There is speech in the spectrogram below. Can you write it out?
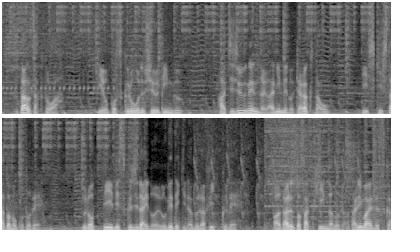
スタン作とはひよこスクロールシューティング80年代アニメのキャラクターを意識したとのことでフロッピーディスク時代のエロゲ的なグラフィックでアダルト作品なので当たり前ですが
